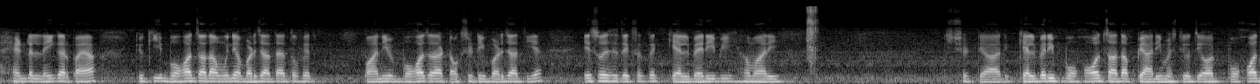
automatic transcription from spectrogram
हैंडल नहीं कर पाया क्योंकि बहुत ज़्यादा अमोनिया बढ़ जाता है तो फिर पानी में बहुत ज़्यादा टॉक्सिटी बढ़ जाती है। इस वजह से देख सकते हैं कैलबेरी भी हमारी शिट यार कैलबेरी बहुत ज़्यादा प्यारी मछली होती है और बहुत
